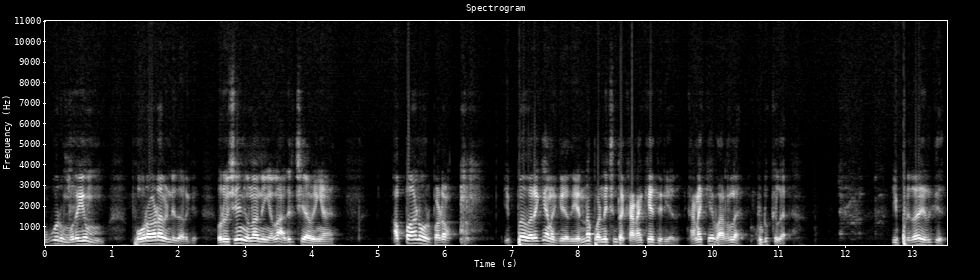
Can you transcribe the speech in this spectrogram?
ஒவ்வொரு முறையும் போராட வேண்டியதாக இருக்குது ஒரு விஷயம் சொன்னால் நீங்கள் எல்லாம் அதிர்ச்சி ஆவீங்க. அப்பான்னு ஒரு படம். இப்போ வரைக்கும் எனக்கு அது என்ன பண்ணுச்சுன்ற கணக்கே தெரியாது. கணக்கே வரல கொடுக்கல. இப்படி தான் இருக்குது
